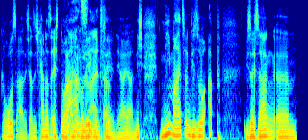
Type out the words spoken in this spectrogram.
großartig. Also ich kann das echt nur an alle Wahnsinn, Kollegen Alter. empfehlen. Ja, ja. Nicht, niemals irgendwie so ab, wie soll ich sagen, ähm,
